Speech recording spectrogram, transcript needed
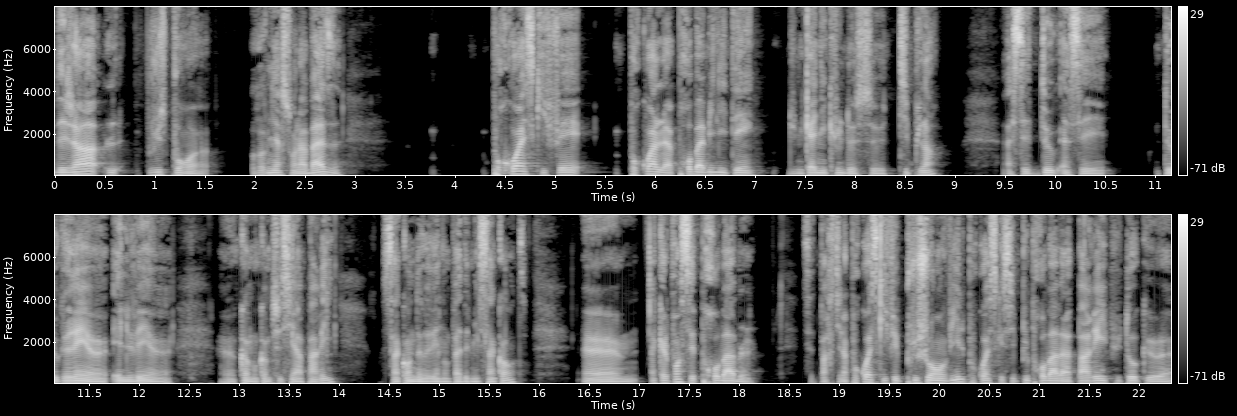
Déjà, juste pour euh, revenir sur la base, pourquoi est-ce qu'il fait, pourquoi la probabilité d'une canicule de ce type-là, à ces, degrés euh, élevés euh, comme, comme ceci à Paris, 50 degrés, non pas 2050, à quel point c'est probable cette partie-là? Pourquoi est-ce qu'il fait plus chaud en ville? Pourquoi est-ce que c'est plus probable à Paris plutôt que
